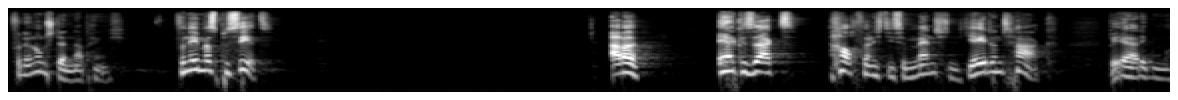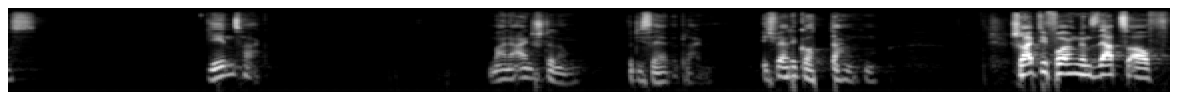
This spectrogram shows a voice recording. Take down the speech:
von den Umständen abhängig, von dem, was passiert. Aber er hat gesagt, auch wenn ich diese Menschen jeden Tag beerdigen muss, jeden Tag, meine Einstellung wird dieselbe bleiben. Ich werde Gott danken Schreib dir folgenden Satz auf.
